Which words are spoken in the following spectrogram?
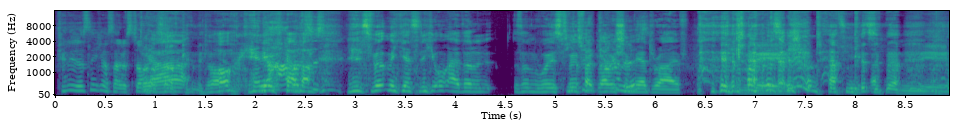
Kennt ihr das nicht aus seiner Story? Ja, kenn ich. doch, kenne Ja, ich, aber aber es wird mich jetzt nicht um. Also, so ein Will Smith hat, glaube ich, schon mehr? Drive. Nee. Der hat ein bisschen mehr, nee.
